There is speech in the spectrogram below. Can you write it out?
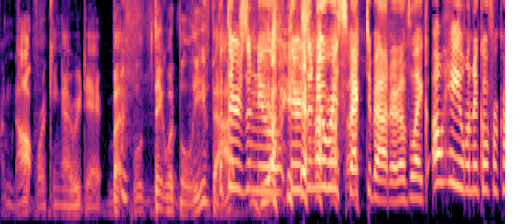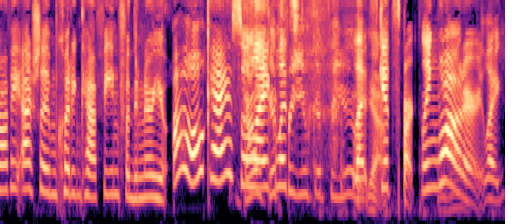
I'm not working every day, but they would believe that. But there's a new Yeah, there's a new respect about it of like, oh hey, you want to go for coffee? Actually, I'm quitting caffeine for the new year. Oh okay, so like let's for you, good for you. let's Yeah. get sparkling water. Like,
